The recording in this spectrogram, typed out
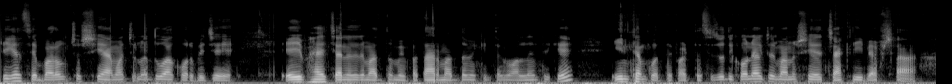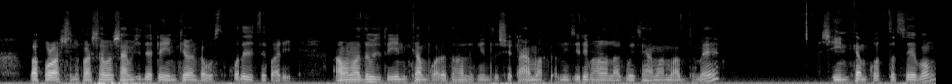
ঠিক আছে? বরঞ্চ সে আমার জন্য দোয়া করবে যে, এই ভাই চ্যানেলের মাধ্যমে বা তার মাধ্যমে কিন্তু আমি অনলাইন থেকে ইনকাম করতে পারতেছি। যদি কোনো একজন মানুষের চাকরি, ব্যবসা বা পড়াশোনার পাশাপাশি আমি যদি একটা ইনকামের ব্যবস্থা করে যেতে পারি, আমার মাধ্যমে যদি ইনকাম করে, তাহলে কিন্তু সেটা আমার নিজেরই ভালো লাগবে যে আমার মাধ্যমে সে ইনকাম করতেছে এবং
